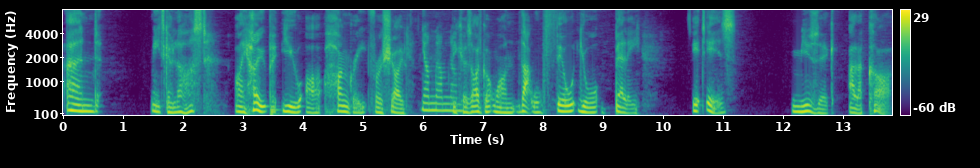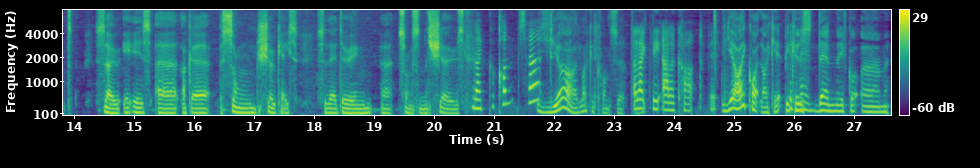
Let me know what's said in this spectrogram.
And me to go last. I hope you are hungry for a show Yum yum yum. because I've got one that will fill your belly. It is music a la carte. So it is uh, like a, a song showcase. So they're doing uh, songs from the shows. Like a concert. Yeah, like a concert. I like the a la carte bit. Yeah, I quite like it because then they've got um,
